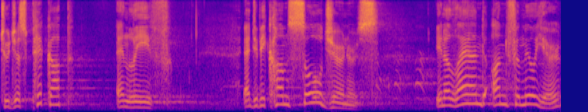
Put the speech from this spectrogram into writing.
to just pick up and leave and to become sojourners in a land unfamiliar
